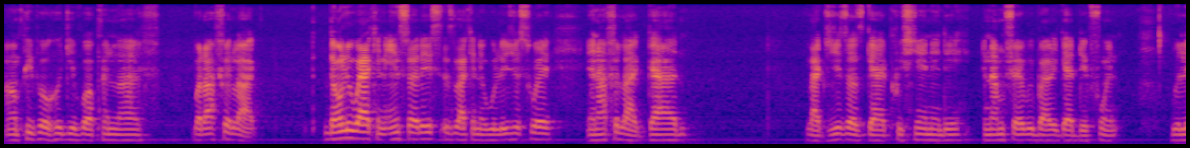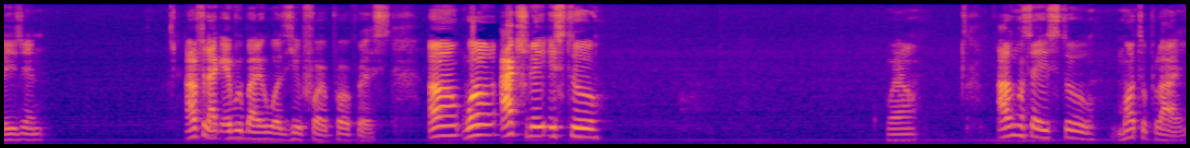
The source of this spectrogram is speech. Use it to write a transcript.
um, people who give up in life. But I feel like the only way I can answer this is like in a religious way, and I feel like God, like Jesus, got Christianity, and I'm sure everybody got different religion. I feel like everybody was here for a purpose. Um, well, actually, it's to well, I was gonna say it's to multiply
